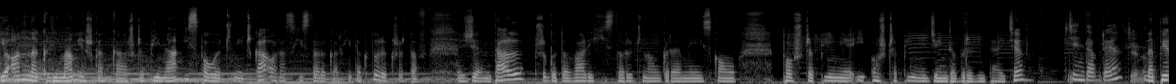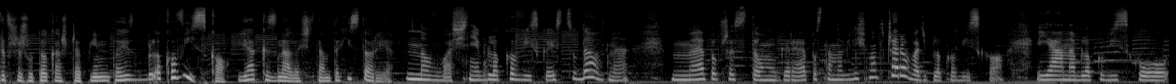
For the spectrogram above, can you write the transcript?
Joanna Klima, mieszkanka Szczepina i społeczniczka oraz historyk architektury Krzysztof Ziental przygotowali historyczną grę miejską po Szczepinie i o Szczepinie. Dzień dobry, witajcie. Dzień dobry. Dzień Na pierwszy rzut oka Szczepin to jest blokowisko. Jak znaleźć tam tę historię? No właśnie, blokowisko jest cudowne. My poprzez tą grę postanowiliśmy odczarować blokowisko. Ja na blokowisku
